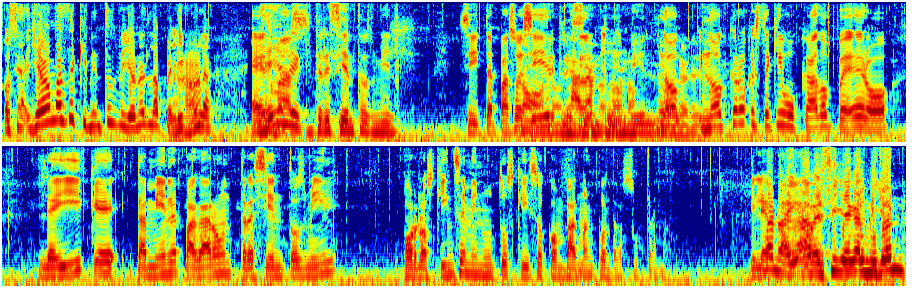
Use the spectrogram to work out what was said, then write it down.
O sea, lleva más de 500 millones la película. Y Es ella más. le 300 mil. Sí, te paso a No, decir. no, a la- 300 mil no, dólares. no creo que esté equivocado, pero leí que también le pagaron 300 mil por los 15 minutos que hizo con Batman contra Superman. Y le Bueno, ahí, a pagaron- ver si llega al millón.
